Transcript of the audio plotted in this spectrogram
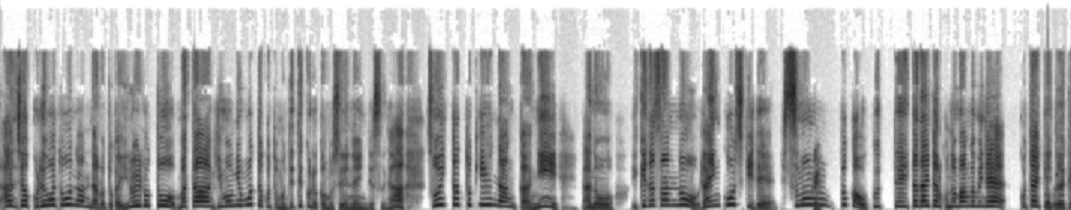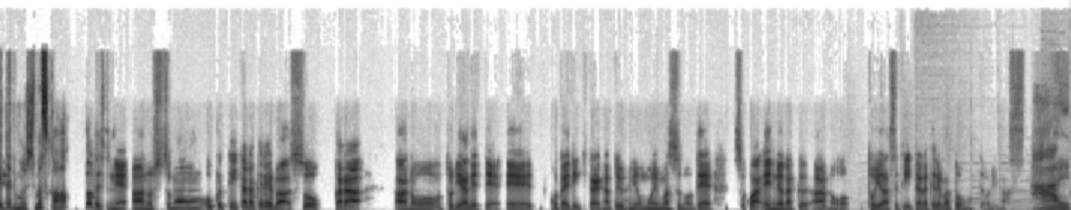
あ、じゃあこれはどうなんだろうとか、いろいろとまた疑問に思ったことも出てくるかもしれないんですが、そういった時なんかに、あの、池田さんの LINE 公式で質問とか送っていただいたら、この番組で答えていただけたりもしますか？そうですね。あの、質問を送っていただければ、そこから、あの、取り上げて、えー答えていきたいなというふうに思いますので、そこは遠慮なく、あの、問い合わせていただければと思っております。はい、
